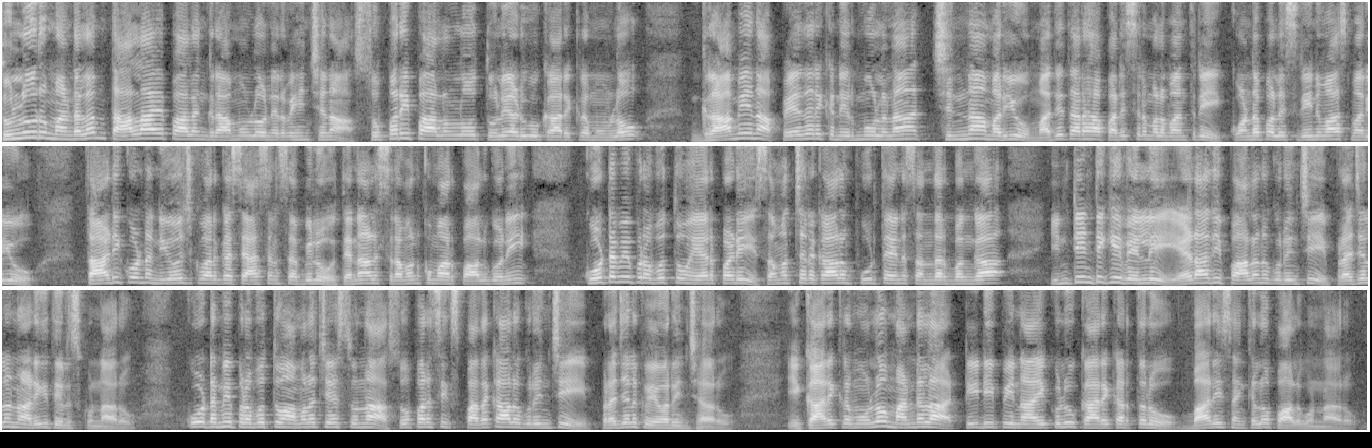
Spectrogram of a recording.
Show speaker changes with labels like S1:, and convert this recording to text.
S1: తుళ్ళూరు మండలం తాలాయపాలెం గ్రామంలో నిర్వహించిన సుపరిపాలనలో తొలి అడుగు కార్యక్రమంలో గ్రామీణ పేదరిక నిర్మూలన చిన్న మరియు మధ్యతరహా పరిశ్రమల మంత్రి కొండపల్లి శ్రీనివాస్ మరియు తాడికొండ నియోజకవర్గ శాసనసభ్యులు తెనాలి శ్రవణ్ కుమార్ పాల్గొని కూటమి ప్రభుత్వం ఏర్పడి సంవత్సర కాలం పూర్తయిన సందర్భంగా ఇంటింటికి వెళ్ళి ఏడాది పాలన గురించి ప్రజలను అడిగి తెలుసుకున్నారు. కూటమి ప్రభుత్వం అమలు చేస్తున్న సూపర్ సిక్స్ పథకాల గురించి ప్రజలకు వివరించారు. ఈ కార్యక్రమంలో మండల టీడీపీ నాయకులు కార్యకర్తలు భారీ సంఖ్యలో పాల్గొన్నారు.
